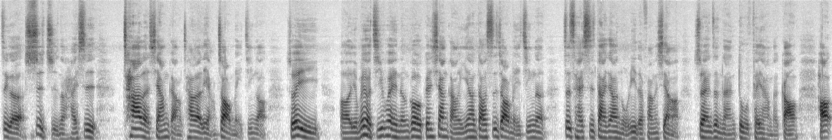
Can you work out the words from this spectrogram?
这个市值呢，还是差了香港差了两兆美金啊。所以呃，有没有机会能够跟香港一样到四兆美金呢？这才是大家努力的方向啊。虽然这难度非常的高，好。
